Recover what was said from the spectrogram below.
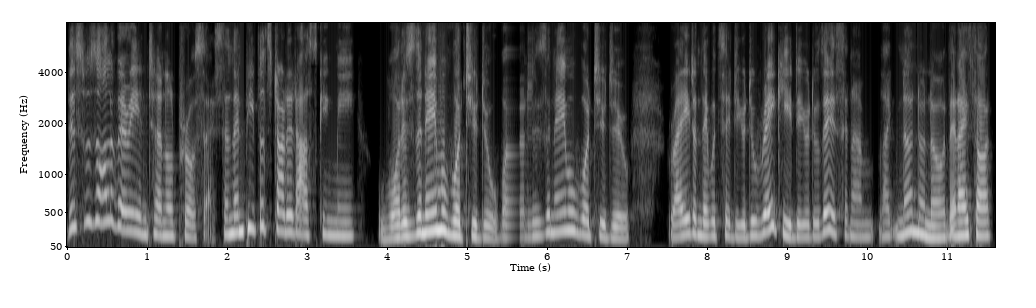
this was all a very internal process. And then people started asking me, what is the name of what you do? What is the name of what you do? Right. And they would say, Do you do Reiki? Do you do this? And I'm like, No, no, no. Then I thought,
